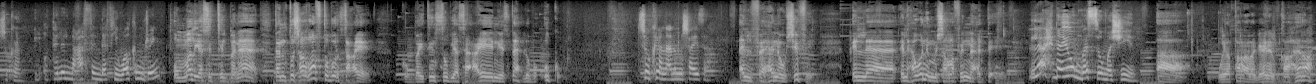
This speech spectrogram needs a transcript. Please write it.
شكرا. الأوتيل المعفن ده فيه welcome drink أمال يا ست البنات ده أنتوا شرفتوا بورسعيد كوبايتين صوبيا ساقعين يستاهلوا بقكم. شكرا أنا مش عايزة. ألف هنا وشفا. إلا الهوانم مشرفينا قد إيه؟ لا إحنا يوم بس وماشيين. آه ويا ترى راجعين القاهرة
